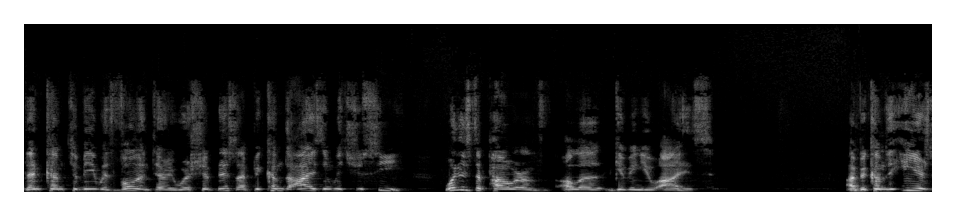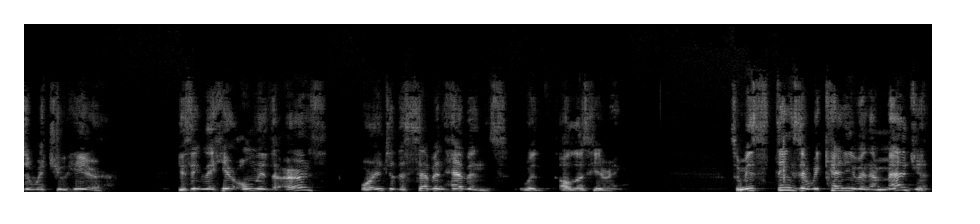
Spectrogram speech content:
then come to me with voluntary worshipness, I've become the eyes in which you see. What is the power of Allah giving you eyes? I become the ears in which you hear. You think they hear only the earth or into the seven heavens with Allah's hearing? So it means things that we can't even imagine.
